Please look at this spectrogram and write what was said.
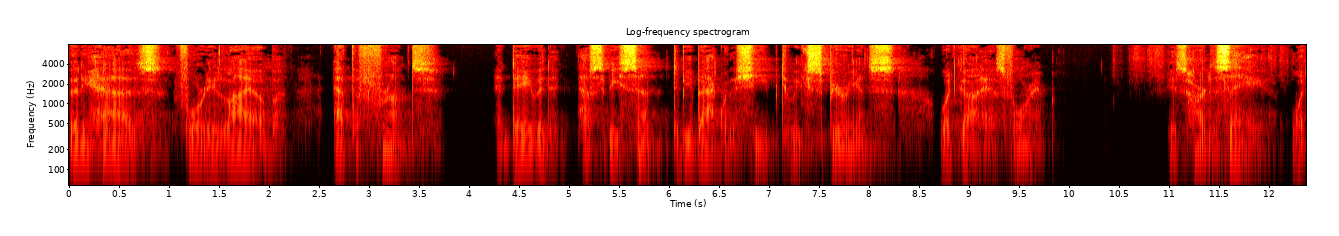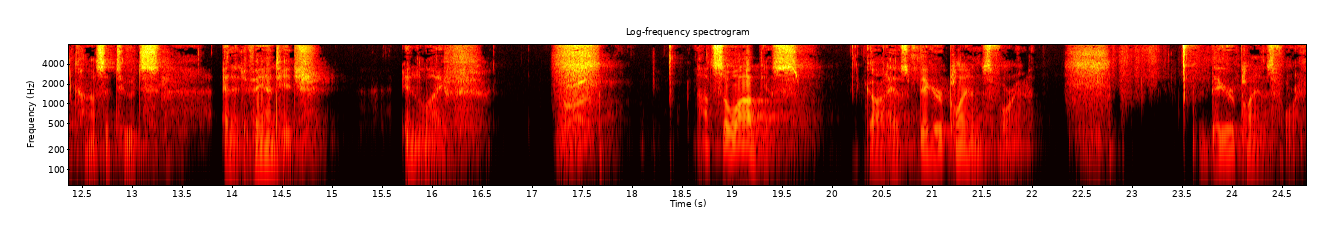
than he has for Eliab at the front. And David has to be sent to be back with the sheep to experience what God has for him. It's hard to say what constitutes an advantage in life. Not so obvious. God has bigger plans for him. Bigger plans for him.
